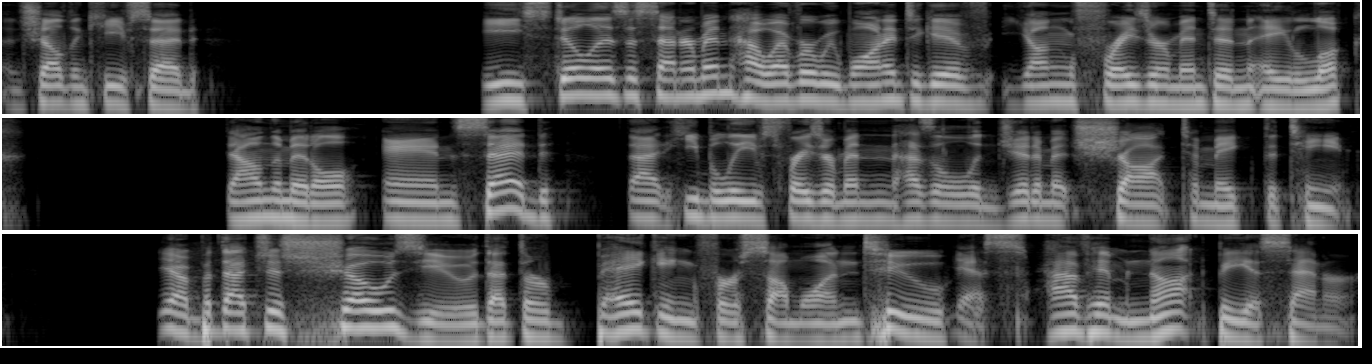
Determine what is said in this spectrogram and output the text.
and Sheldon Keefe said. He still is a centerman. However, we wanted to give young Fraser Minten a look down the middle and said that he believes Fraser Minten has a legitimate shot to make the team. Yeah, but that just shows you that they're begging for someone to Yes. have him not be a center.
